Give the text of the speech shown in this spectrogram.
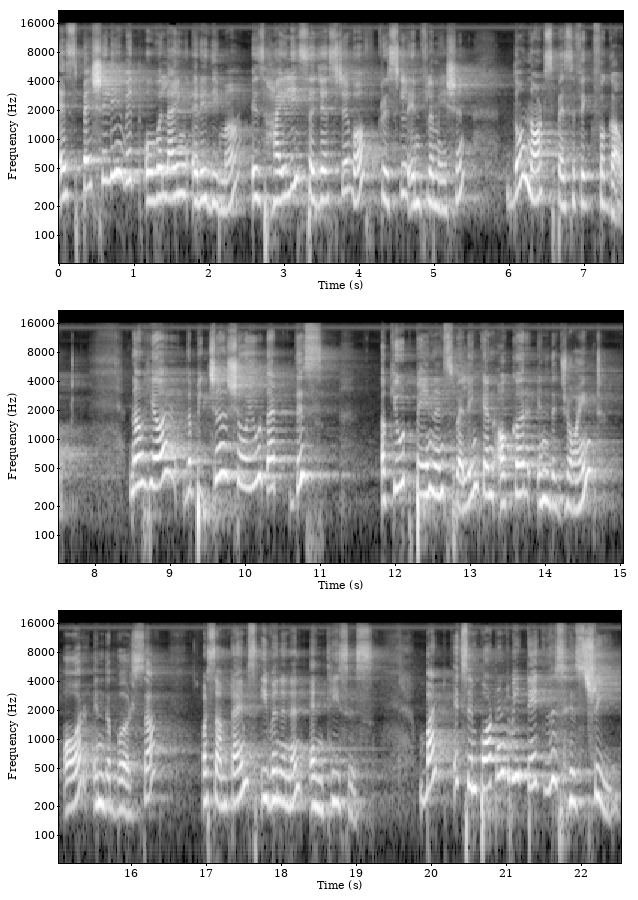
especially with overlying erythema, is highly suggestive of crystal inflammation, though not specific for gout. Now here, the pictures show you that this acute pain and swelling can occur in the joint or in the bursa or sometimes even in an enthesis. But it's important we take this history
